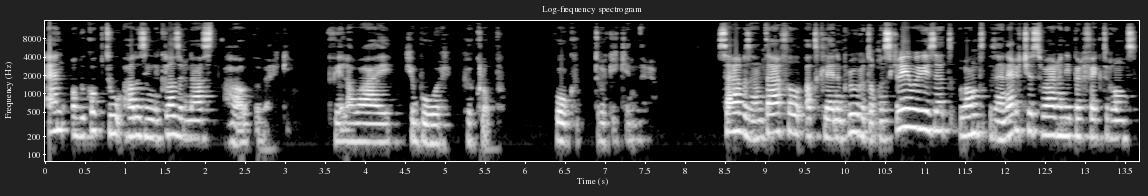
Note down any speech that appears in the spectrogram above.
en op de kop toe hadden ze in de klas ernaast houtbewerking. Veel lawaai, geboor, geklop. Ook drukke kinderen. S'avonds aan tafel had kleine broer het op een schreeuwen gezet, want zijn erwtjes waren niet perfect rond.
